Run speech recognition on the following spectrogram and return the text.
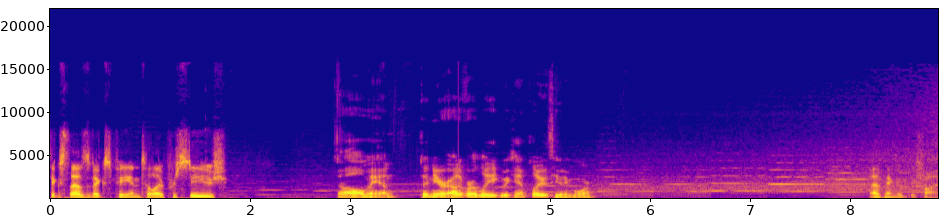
6,000 XP until I prestige. Oh man, then you're out of our league. We can't play with you anymore. I think it'll be fine.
